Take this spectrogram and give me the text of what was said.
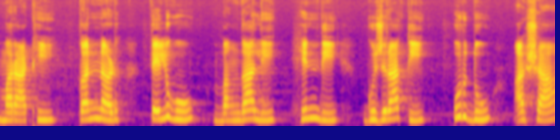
मराठी कन्नड तेलुगू बंगाली हिंदी गुजराती उर्दू अशा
